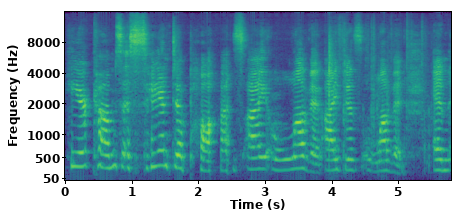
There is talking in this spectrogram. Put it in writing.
Here comes a Santa Paws. I love it. I just love it. And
